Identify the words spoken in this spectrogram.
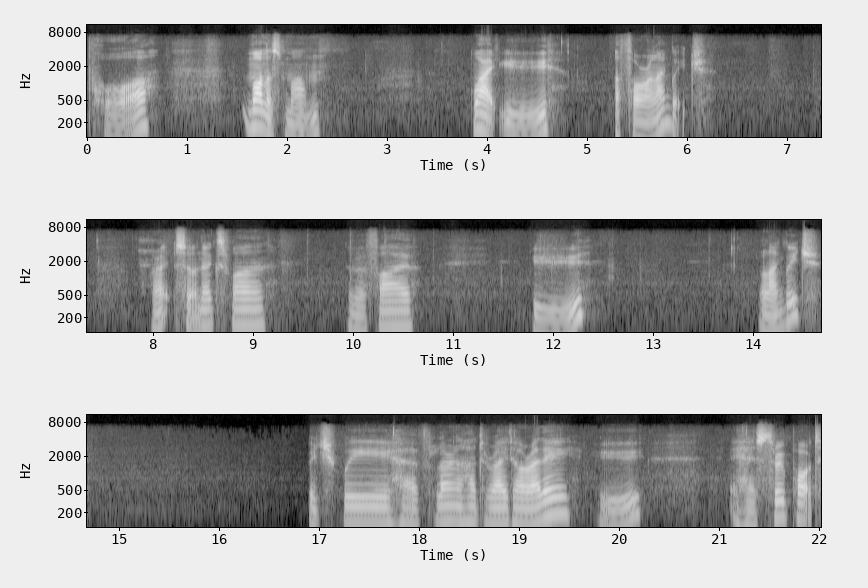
婆, mother's mom, 外语, a foreign language. Alright, so next one, number five, 语, language, which we have learned how to write already. 语 it has three parts.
